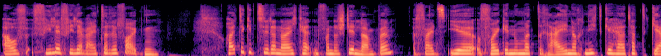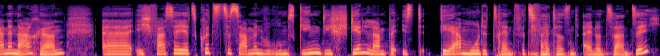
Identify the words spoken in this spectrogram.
auf viele, viele weitere Folgen. Heute gibt's wieder Neuigkeiten von der Stirnlampe. Falls ihr Folge Nummer drei noch nicht gehört habt, gerne nachhören. Äh, ich fasse jetzt kurz zusammen, worum es ging. Die Stirnlampe ist der Modetrend für 2021.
